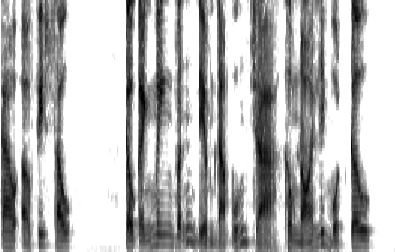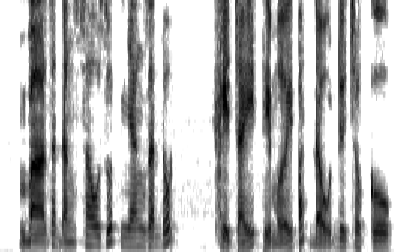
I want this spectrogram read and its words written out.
cao ở phía sau. Cậu Cảnh Minh vẫn điềm đạm uống trà, không nói lấy một câu. Bà ra đằng sau rút nhang ra đốt. Khi cháy thì mới bắt đầu đưa cho cô.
